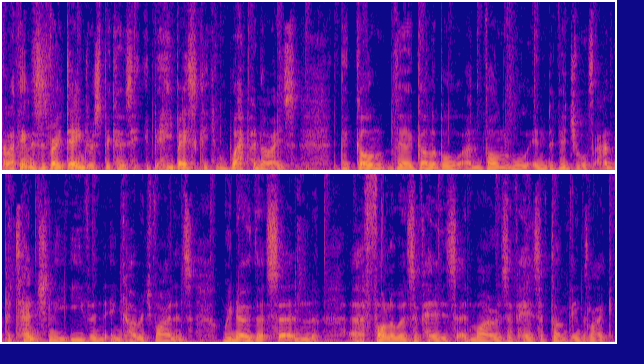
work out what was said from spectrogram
And I think this is very dangerous because he basically can weaponize the, gull- the gullible and vulnerable individuals and potentially even encourage violence. We know that certain uh, followers of his, admirers of his, have done things like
